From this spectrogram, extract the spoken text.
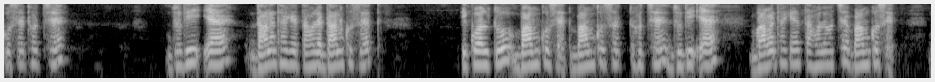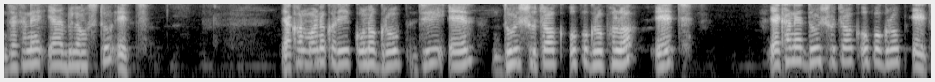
কোসেট হচ্ছে, যদি এ ডানে থাকে, তাহলে ডান কোসেট ইকুয়াল টু বাম কোসেট। বাম কোসেট হচ্ছে, যদি এ বামে থাকে, তাহলে হচ্ছে বাম কোসেট, যেখানে এ বিলংস টু এইচ এখন মনে করি কোন গ্রুপ জি এর দুই সূচক উপগ্রুপ হলো এইচ এখানে দুই সূচক উপগ্রুপ এইচ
